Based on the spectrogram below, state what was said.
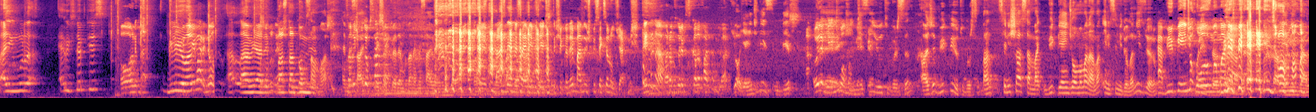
ben burada MX400. O 13 Gülüyorlar. Bir şey var ya ne oldu? Allah'ım yani patlattım. 90 var. MSI. 90 teşekkür ederim buradan MSI verin ben de MSI ve Nvidia'ya çok teşekkür ederim. Ben de 3080 olacakmış. Neden abi? Aramızda öyle bir skala farkı mı var? Yok yayıncı değilsin bir. Ha, öyle bir e, yayıncı mı olmam gerekiyor? YouTuber'sın. Ayrıca büyük bir YouTuber'sın. Ben senin şahsen ben büyük bir yayıncı olmama rağmen Enis'in videolarını izliyorum. Ha, büyük bir yayıncı Full olmama rağmen. Büyük bir yayıncı olmama.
